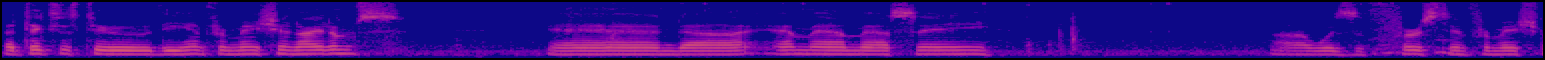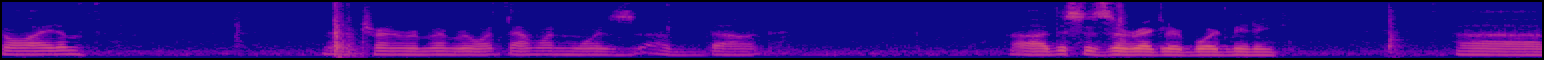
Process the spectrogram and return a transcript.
That takes us to the information items. And uh, MMSA uh, was the first informational item. I'm trying to remember what that one was about. Uh, this is a regular board meeting. Uh,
